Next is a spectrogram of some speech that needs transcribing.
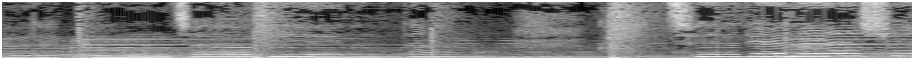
그래 끈적이는 땀 거칠게 내쉬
